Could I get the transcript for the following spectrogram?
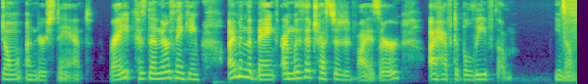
don't understand right? Because then they're thinking, I'm in the bank, I'm with a trusted advisor, I have to believe them. You know,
